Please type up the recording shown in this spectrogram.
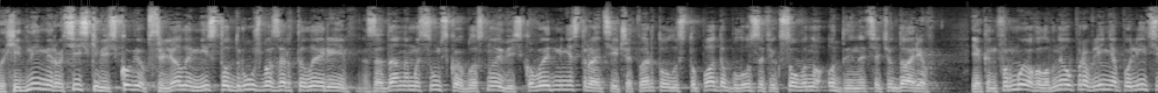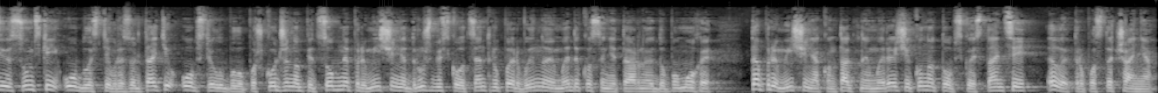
Вихідними російські військові обстріляли місто Дружба з артилерії. За даними Сумської обласної військової адміністрації, 4 листопада було зафіксовано 11 ударів. Як інформує головне управління поліції Сумській області, в результаті обстрілу було пошкоджено підсобне приміщення Дружбівського центру первинної медико-санітарної допомоги та приміщення контактної мережі Конотопської станції електропостачання.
